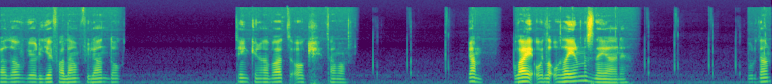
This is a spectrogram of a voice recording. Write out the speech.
Shadow gölge falan filan dok Thinking about ok tamam. Hocam olay ola- olayımız ne yani? Buradan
